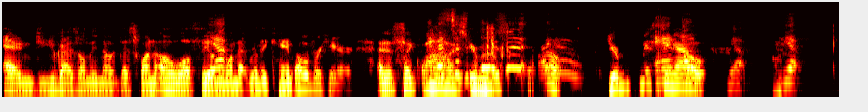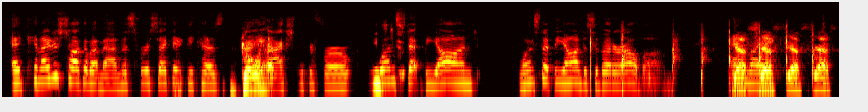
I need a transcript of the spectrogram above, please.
and you guys only know this one. Oh, well, it's the Yep. only one that really came over here, and it's like, wow, you're missing out. You're missing And I'll- out. Yep. Yep. And can I just talk about madness for a second? Because Go I ahead. actually prefer Please one do. step beyond. One step beyond is a better album. And, Yes, like, yes, yes, yes.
